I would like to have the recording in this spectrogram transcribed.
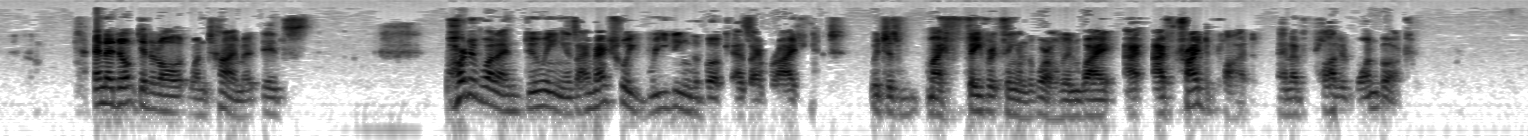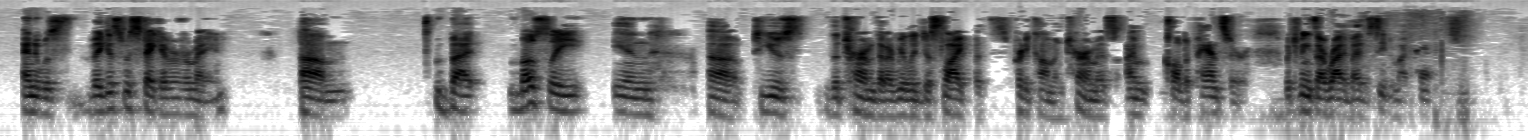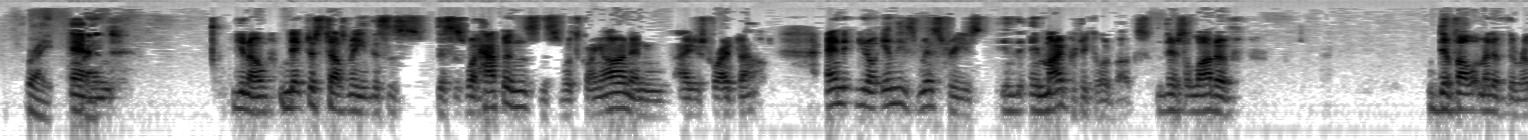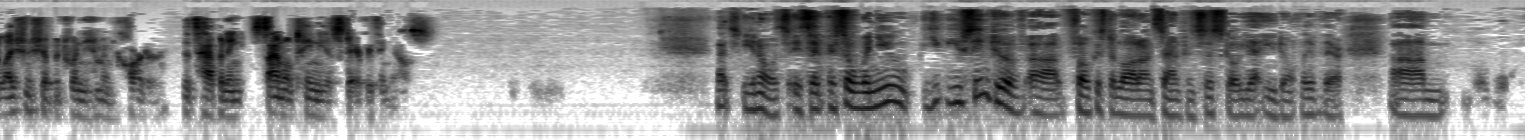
And I don't get it all at one time. It, it's part of what I'm doing is I'm actually reading the book as I'm writing it, which is my favorite thing in the world and why I, I've tried to plot and I've plotted one book and it was the biggest mistake I've ever made. Um, but mostly in, uh, to use the term that I really dislike, but it's a pretty common term, is I'm called a pantser, which means I ride by the seat of my pants. Right. And, right. You know, Nick just tells me this is, this is what happens, this is what's going on, and I just write it out. And, you know, in these mysteries, in, the, in my particular books, there's a lot of development of the relationship between him and Carter that's happening simultaneous to everything else. That's you know it's it's a, so when you, you you seem to have uh, focused a lot on San Francisco, yet you don't live there. Um,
